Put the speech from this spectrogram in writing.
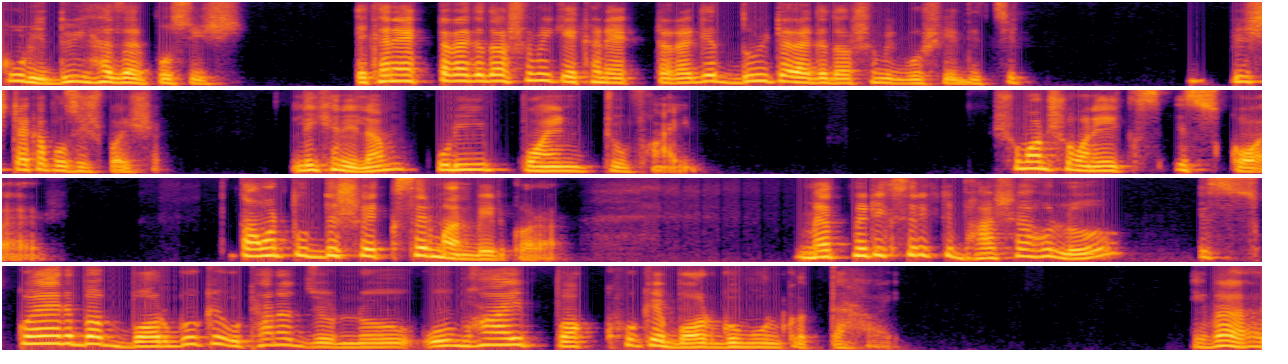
কুড়ি, দুই হাজার পঁচিশ। এখানে একটার আগে দশমিক, এখানে একটার আগে, দুইটার আগে দশমিক বসিয়ে দিচ্ছি। বিশ টাকা পঁচিশ পয়সা। লিখে নিলাম কুড়ি পয়েন্ট টু ফাইভ। সমান সমান এক্স স্কোয়ার। কিন্তু আমার তো উদ্দেশ্য এক্সের মান বের করা। ম্যাথমেটিক্সের একটি ভাষা হলো স্কোয়ার বা বর্গকে উঠানোর জন্য উভয় পক্ষকে বর্গমূল করতে হয়। এবার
